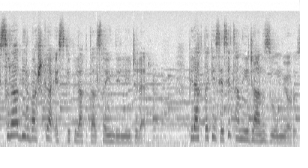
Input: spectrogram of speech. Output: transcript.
Sıra bir başka eski plakta sayın dinleyiciler. Plaktaki sesi tanıyacağınızı umuyoruz.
